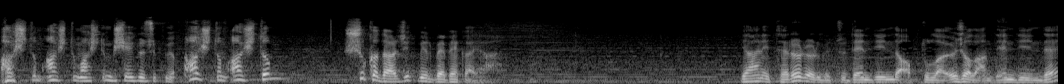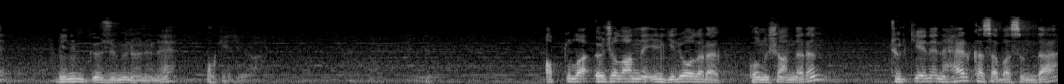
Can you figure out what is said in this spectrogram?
Açtım, açtım, açtım bir şey gözükmüyor. Açtım, açtım. Şu kadarcık bir bebek ayağı. Yani terör örgütü dendiğinde, Abdullah Öcalan dendiğinde benim gözümün önüne o geliyor. Abdullah Öcalan'la ilgili olarak konuşanların Türkiye'nin her kasabasında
